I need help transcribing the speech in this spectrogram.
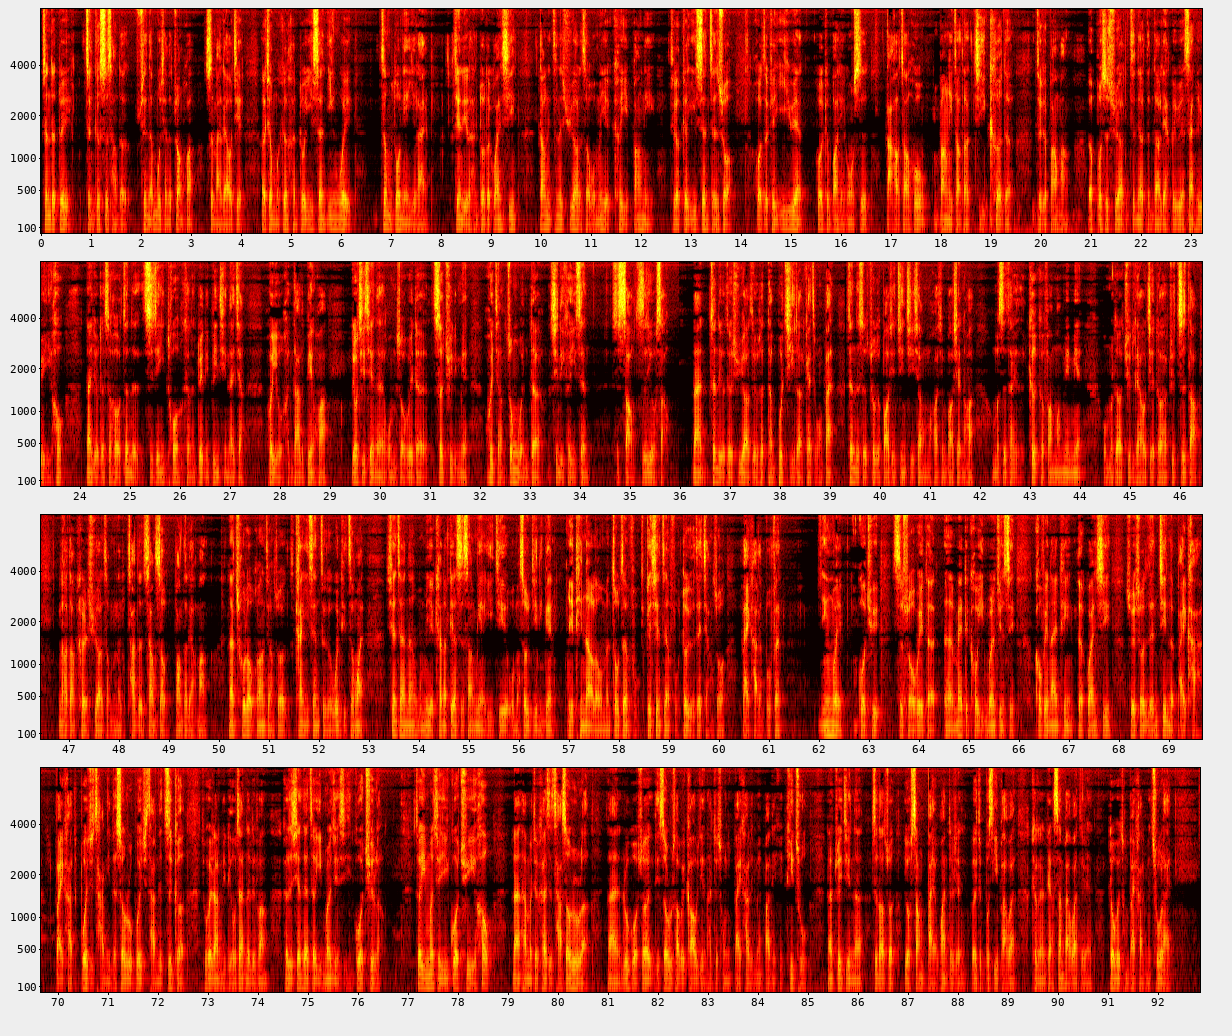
真的对整个市场的现在目前的状况是蛮了解，而且我们跟很多医生因为这么多年以来建立了很多的关系，当你真的需要的时候，我们也可以帮你这个跟医生诊所或者跟医院或者跟保险公司。打好招呼，帮你找到即刻的这个帮忙，而不是需要你真的要等到两个月、三个月以后。那有的时候真的时间一拖，可能对你病情来讲会有很大的变化。尤其现在我们所谓的社区里面会讲中文的心理科医生是少之又少。那真的有这个需要，就是等不及了该怎么办？真的是做个保险经纪，像我们华信保险的话，我们是在各个方方面面，我们都要去了解，都要去知道。然后当客人需要的时候，我们能够插得上手，帮得了忙。那除了我刚刚讲说看医生这个问题之外，现在呢，我们也看到电视上面以及我们收音机里面也听到了，我们州政府跟县政府都有在讲说白卡的部分，因为过去是所谓的呃 medical emergency COVID-19 的关系，所以说人进了白卡，白卡就不会去查你的收入，不会去查你的资格，就会让你留在那地方。可是现在这 emergency 已经过去了。这 emoji 一过去以后，那他们就开始查收入了。那如果说你收入稍微高一点，他就从你白卡里面把你给剔除。那最近呢，知道说有上百万的人，而且不是一百万，可能两三百万的人都会从白卡里面出来。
